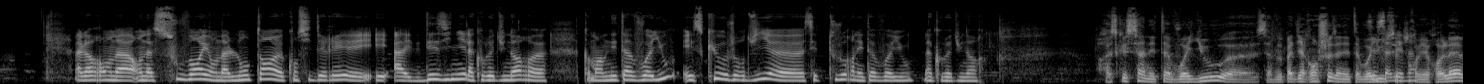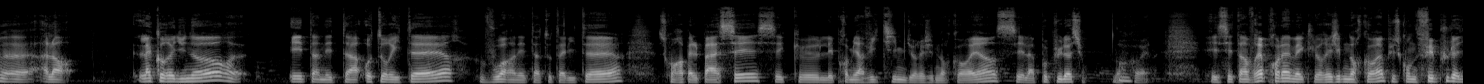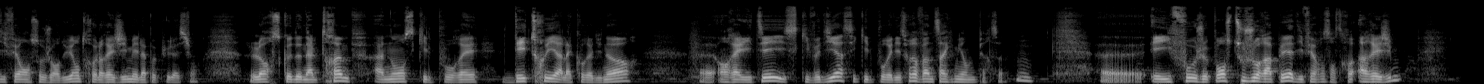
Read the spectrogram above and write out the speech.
Alors on a, on a souvent et on a longtemps considéré et, et désigné la Corée du Nord comme un État voyou. Est-ce qu'aujourd'hui c'est toujours un État voyou, la Corée du Nord? Est-ce que c'est un État voyou euh, Ça ne veut pas dire grand-chose, un État voyou, c'est le premier problème. Euh, alors, la Corée du Nord est un État autoritaire, voire un État totalitaire. Ce qu'on ne rappelle pas assez, c'est que les premières victimes du régime nord-coréen, c'est la population nord-coréenne. Mm. Et c'est un vrai problème avec le régime nord-coréen, puisqu'on ne fait plus la différence aujourd'hui entre le régime et la population. Lorsque Donald Trump annonce qu'il pourrait détruire la Corée du Nord, euh, en réalité, ce qu'il veut dire, c'est qu'il pourrait détruire 25 millions de personnes. Hmm. Euh, et il faut, je pense, toujours rappeler la différence entre un régime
